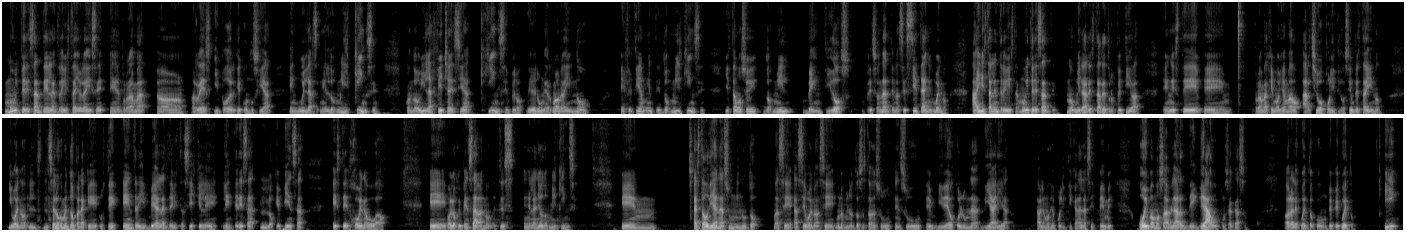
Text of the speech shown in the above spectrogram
muy interesante, la entrevista yo la hice en el programa uh, y Poder que conducía en Willax en el 2015. Cuando vi la fecha decía 15, pero debe haber un error ahí. No, efectivamente, 2015. Y estamos hoy 2022. Impresionante, ¿no? Hace siete años. Bueno, ahí está la entrevista. Muy interesante, ¿no? Mirar esta retrospectiva en este eh, programa que hemos llamado Archivo Político. Siempre está ahí, ¿no? Y bueno, se lo comento para que usted entre y vea la entrevista si es que le, le interesa lo que piensa este joven abogado. Eh, o lo que pensaba, ¿no? Este es en el año 2015. Em, ha estado Diana hace un minuto, hace, hace, bueno, hace unos minutos ha estado en su, en su video columna diaria, hablemos de política, a las 6 pm. Hoy vamos a hablar de Grau, por si acaso. Ahora le cuento con Pepe Cueto. Y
